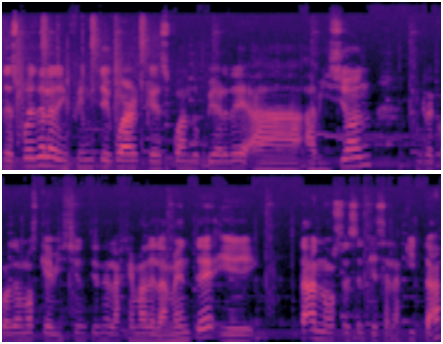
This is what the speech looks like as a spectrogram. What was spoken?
Después de la de Infinity War, que es cuando pierde a, a Visión. Recordemos que Visión tiene la gema de la mente y Thanos es el que se la quita.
